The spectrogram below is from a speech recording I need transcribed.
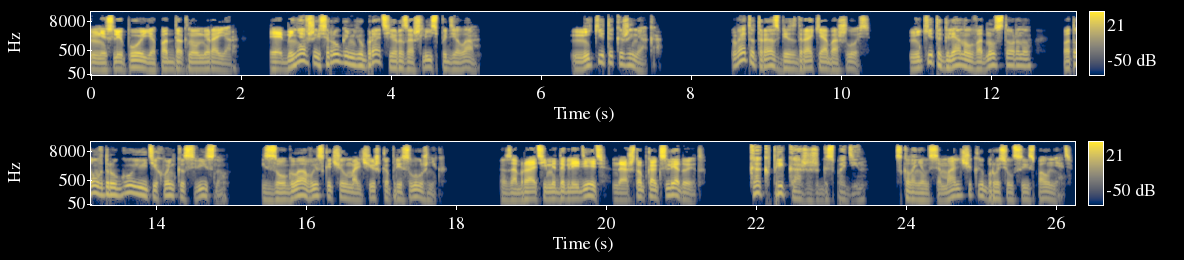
«Не слепой я», — поддакнул Мирояр. И, обменявшись руганью, братья разошлись по делам. Никита Кожемяка. В этот раз без драки обошлось. Никита глянул в одну сторону, потом в другую и тихонько свистнул. Из-за угла выскочил мальчишка-прислужник. «За братьями доглядеть, да чтоб как следует». «Как прикажешь, господин», — склонился мальчик и бросился исполнять.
